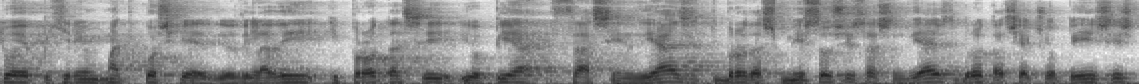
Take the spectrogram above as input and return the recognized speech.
το επιχειρηματικό σχέδιο, δηλαδή η πρόταση η οποία θα συνδυάζει την πρόταση μίσθωσης, θα συνδυάζει την πρόταση αξιοποίησης,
